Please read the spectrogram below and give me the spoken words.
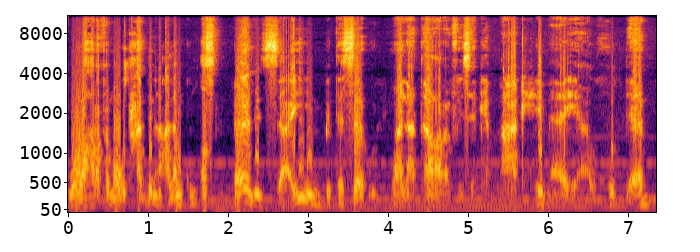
ولا أعرف أموت حد من عالمكم أصلا. قال الزعيم بتساؤل ولا تعرف إذا كان معاك حماية أو خدام؟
